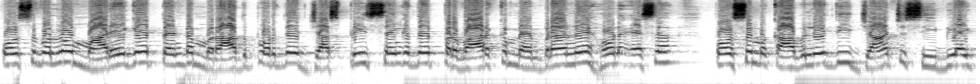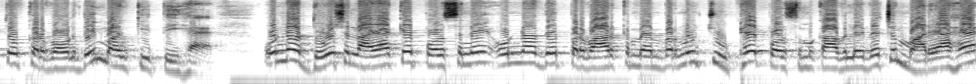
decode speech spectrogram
ਪੁਲਿਸ ਵੱਲੋਂ ਮਾਰੇ ਗਏ ਪਿੰਡ ਮੁਰਾਦਪੁਰ ਦੇ ਜਸਪ੍ਰੀਤ ਸਿੰਘ ਦੇ ਪਰਿਵਾਰਕ ਮੈਂਬਰਾਂ ਨੇ ਹੁਣ ਇਸ ਪੁਲਿਸ ਮੁਕਾਬਲੇ ਦੀ ਜਾਂਚ ਸੀਬੀਆਈ ਤੋਂ ਕਰਵਾਉਣ ਦੀ ਮੰਗ ਕੀਤੀ ਹੈ। ਉਹਨਾਂ ਦੋਸ਼ ਲਾਇਆ ਕਿ ਪੁਲਿਸ ਨੇ ਉਹਨਾਂ ਦੇ ਪਰਿਵਾਰਕ ਮੈਂਬਰ ਨੂੰ ਝੂਠੇ ਪੁਲਿਸ ਮੁਕਾਬਲੇ ਵਿੱਚ ਮਾਰਿਆ ਹੈ।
